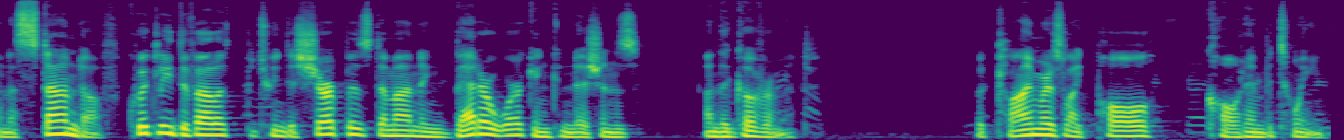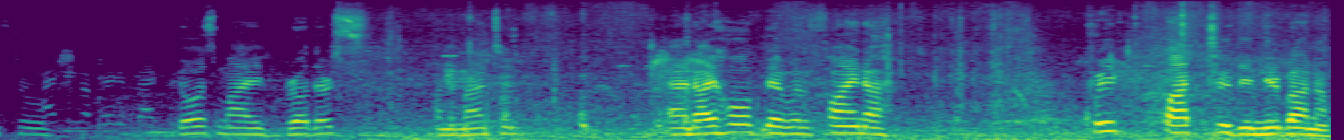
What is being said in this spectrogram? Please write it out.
and a standoff quickly developed between the Sherpas demanding better working conditions and the government, with climbers like Paul caught in between. Those my brothers on the mountain, and I hope they will find a quick path to the nirvana.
